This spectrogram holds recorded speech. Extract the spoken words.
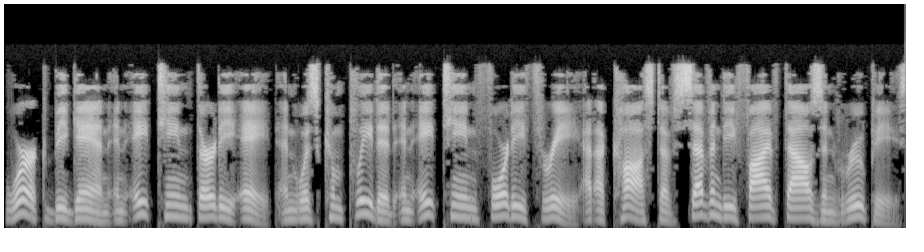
Work began in 1838 and was completed in 1843 at a cost of 75,000 rupees,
